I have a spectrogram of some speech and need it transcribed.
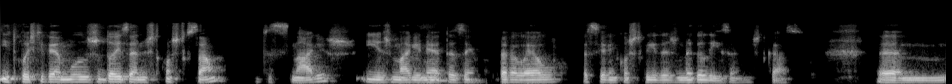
e depois tivemos dois anos de construção de cenários e as marionetas em paralelo a serem construídas na Galiza, neste caso. Um,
